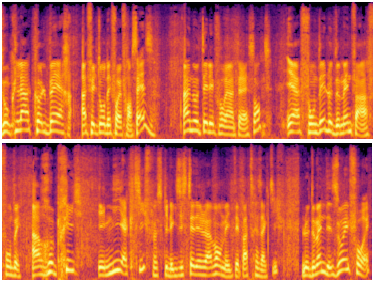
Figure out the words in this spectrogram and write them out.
Donc là, Colbert a fait le tour des forêts françaises, a noté les forêts intéressantes et a fondé le domaine, enfin a fondé, a repris et mis actif, parce qu'il existait déjà avant mais il n'était pas très actif, le domaine des eaux et forêts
